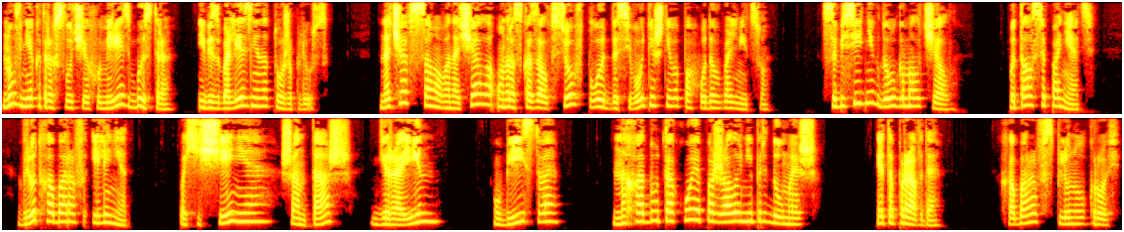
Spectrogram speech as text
ну, в некоторых случаях умереть быстро и безболезненно тоже плюс. Начав с самого начала, он рассказал все, вплоть до сегодняшнего похода в больницу. Собеседник долго молчал. Пытался понять, врет Хабаров или нет. Похищение, шантаж, героин, убийство. На ходу такое, пожалуй, не придумаешь. Это правда. Хабаров сплюнул кровь.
